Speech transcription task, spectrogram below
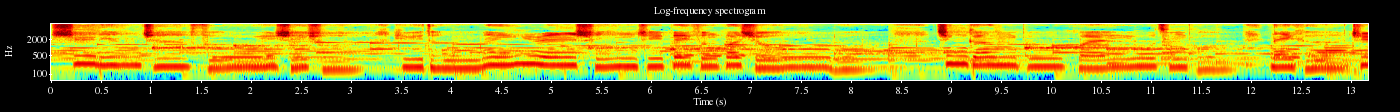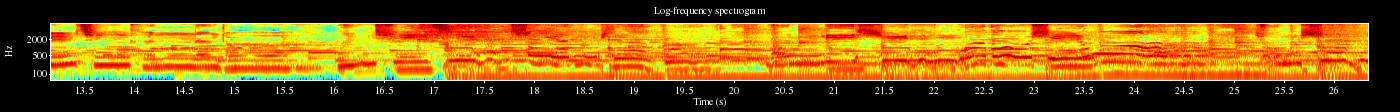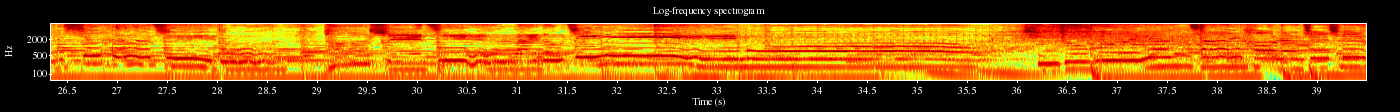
十年蛰浮与谁说？欲等美人心，几杯芳华休我。金刚不坏，无从破，奈何痴情恨难躲。万水千山任漂泊。才，浩然之气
